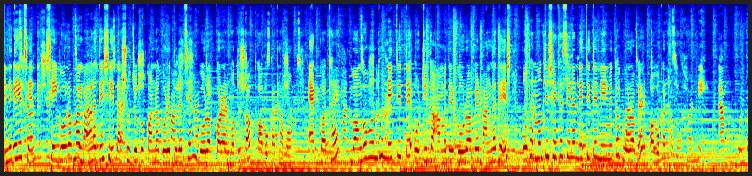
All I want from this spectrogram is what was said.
এনে দিয়েছেন সেই গৌরবময় বাংলাদেশই তার সুযোগ্য কন্যা গড়ে তুলেছেন গৌরব করার মতো সব অবকাঠামো। এক কথায় বঙ্গবন্ধুর নেতৃত্বে অর্জিত আমাদের গৌরবের বাংলাদেশ প্রধানমন্ত্রী শেখ হাসিনার নেতৃত্বে নির্মিত গৌরবের অবকাঠামো। ঘর নেই এমন পরিবারের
